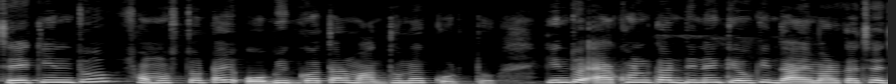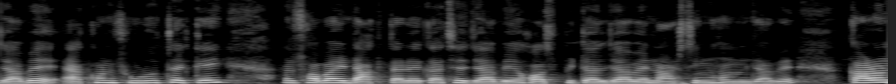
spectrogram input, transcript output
সে কিন্তু সমস্তটাই অভিজ্ঞতার মাধ্যমে করতো। কিন্তু এখনকার দিনে কেউ কি দায়মার কাছে যাবে? এখন শুরু থেকেই সবাই ডাক্তারের কাছে যাবে, হসপিটাল যাবে নার্সিংহোম যাবে। কারণ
